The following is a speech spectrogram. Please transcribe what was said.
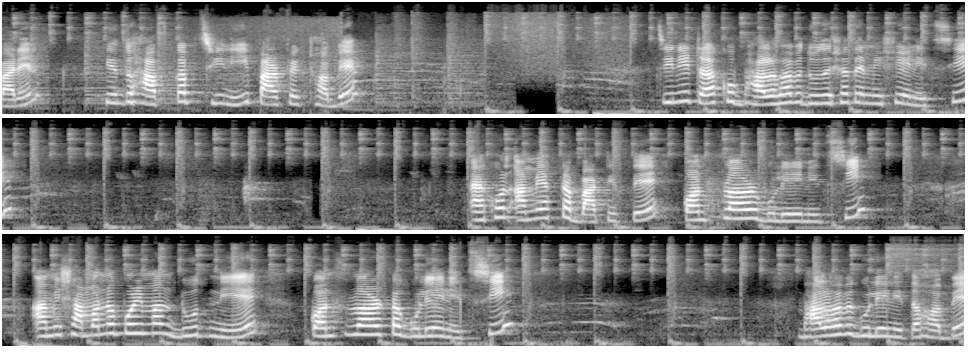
পারেন, কিন্তু হাফ কাপ চিনি পারফেক্ট হবে। চিনিটা খুব ভালোভাবে দুধের সাথে মিশিয়ে নিচ্ছি। এখন আমি একটা বাটিতে কর্নফ্লাওয়ার গুলিয়ে নিচ্ছি। আমি সামান্য পরিমাণ দুধ নিয়ে কর্নফ্লাওয়ারটা গুলিয়ে নিচ্ছি। ভালোভাবে গুলিয়ে নিতে হবে।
